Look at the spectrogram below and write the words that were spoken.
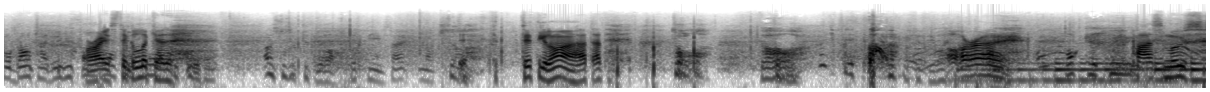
For brow tine, baby. All right, let's take a look at it. I'm so sick of 50 side, no, 50 lang ah. That- that- All right. Pass moose.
